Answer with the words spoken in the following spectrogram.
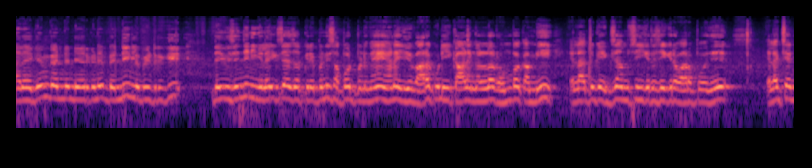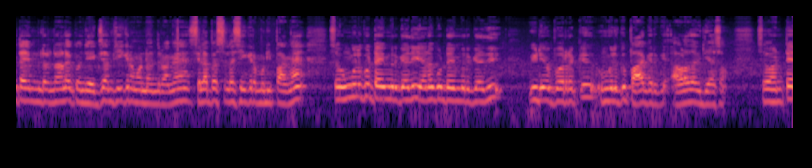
நிறைய கேம் கண்டென்ட் ஏற்கனவே பெண்டிங்கில் போயிட்டுருக்கு. தயவு செஞ்சு நீங்கள் லைக் ஷேர் சப்ஸ்கிரைப் பண்ணி சப்போர்ட் பண்ணுங்கள் ஏன்னா இது வரக்கூடிய காலங்களில் ரொம்ப கம்மி. எல்லாத்துக்கும் எக்ஸாம் சீக்கிரம் சீக்கிரம் வரப்போகுது. எலெக்ஷன் டைம்ன்றனால கொஞ்சம் எக்ஸாம் சீக்கிரம் கொண்டு வந்துடுவாங்க சிலபஸில் சீக்கிரம் முடிப்பாங்க. ஸோ உங்களுக்கும் டைம் இருக்காது எனக்கும் டைம் இருக்காது. வீடியோ போடுறதுக்கு உங்களுக்கு பார்க்குறக்கு அவ்வளோதான் வித்தியாசம். ஸோ வந்துட்டு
